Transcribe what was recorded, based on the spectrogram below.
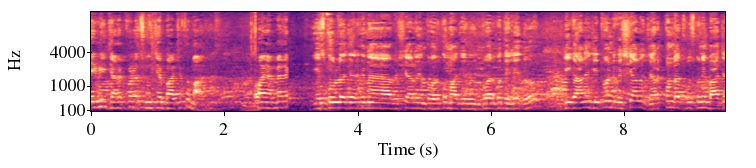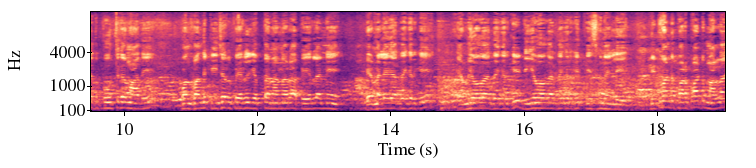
ఏమీ జరగకుండా చూసే బాధ్యత మాది. మా ఎమ్మెల్యే ఈ స్కూల్లో జరిగిన విషయాలు ఇంతవరకు మాకు ఇంతవరకు తెలియదు ఈ కానీ ఇటువంటి విషయాలు జరగకుండా చూసుకునే బాధ్యత పూర్తిగా మాది. కొంతమంది టీచర్ల పేర్లు చెప్తానన్నారు. ఆ పేర్లన్నీ ఎమ్మెల్యే గారి దగ్గరికి ఎంఈఓ గారి దగ్గరికి డిఓ గారి దగ్గరికి తీసుకుని వెళ్ళి ఇటువంటి పొరపాటు మళ్ళా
